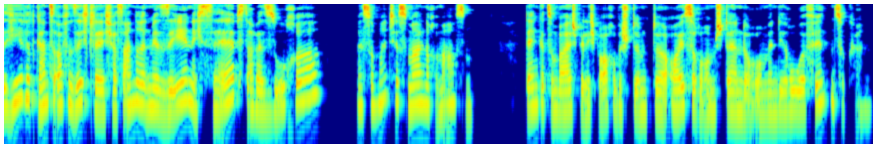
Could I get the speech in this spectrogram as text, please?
hier wird ganz offensichtlich, was andere in mir sehen, ich selbst aber suche, es so manches Mal noch im Außen. Denke zum Beispiel, ich brauche bestimmte äußere Umstände, um in die Ruhe finden zu können.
